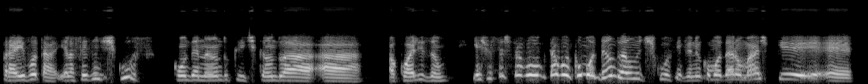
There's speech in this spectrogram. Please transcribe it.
para ir votar. E ela fez um discurso condenando, criticando a, a, a coalizão. E as pessoas estavam incomodando ela no discurso, enfim, não incomodaram mais porque é,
